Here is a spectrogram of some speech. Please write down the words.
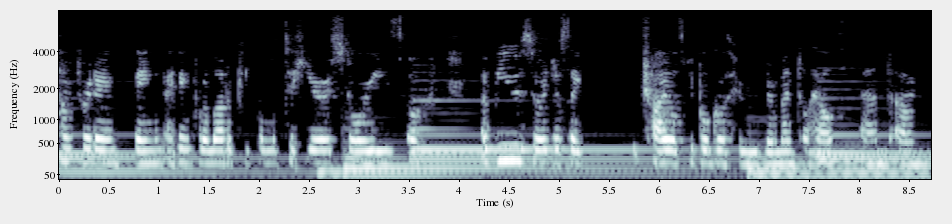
comforting thing i think for a lot of people to hear stories of abuse or just like trials people go through their mental health and um,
